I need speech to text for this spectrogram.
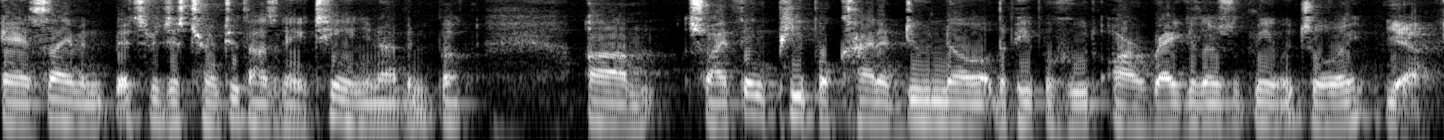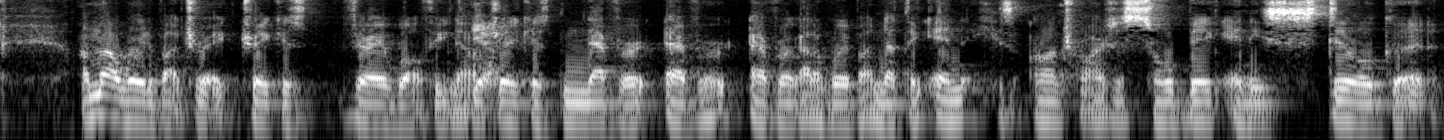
and it's not even. It's just turned 2018. You know, I've been booked. Um, so I think people kind of do know the people who are regulars with me with jewelry. Yeah. I'm not worried about Drake. Drake is very wealthy now. Yeah. Drake has never, ever, ever got to worry about nothing, and his entourage is so big, and he's still good.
